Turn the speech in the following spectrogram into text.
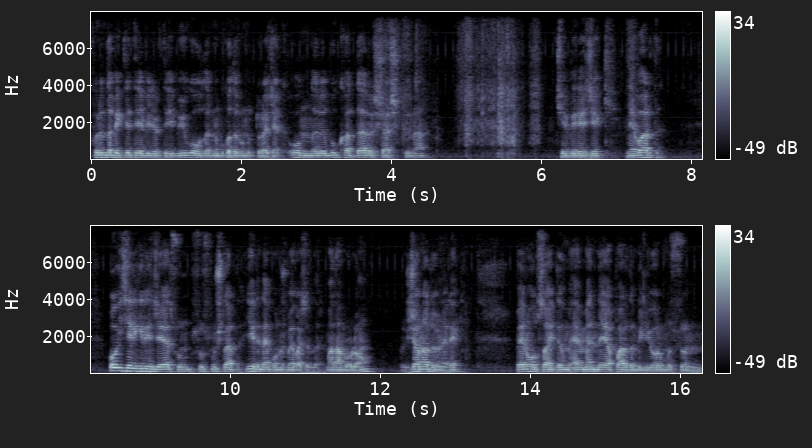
Fırında bekletilebilirdi. Büyük oğullarını bu kadar unutturacak. Onları bu kadar şaşkına çevirecek ne vardı? O içeri girince susmuşlardı. Yeniden konuşmaya başladılar. Madame Roland, Jean'a dönerek ben olsaydım hemen ne yapardım biliyor musun?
